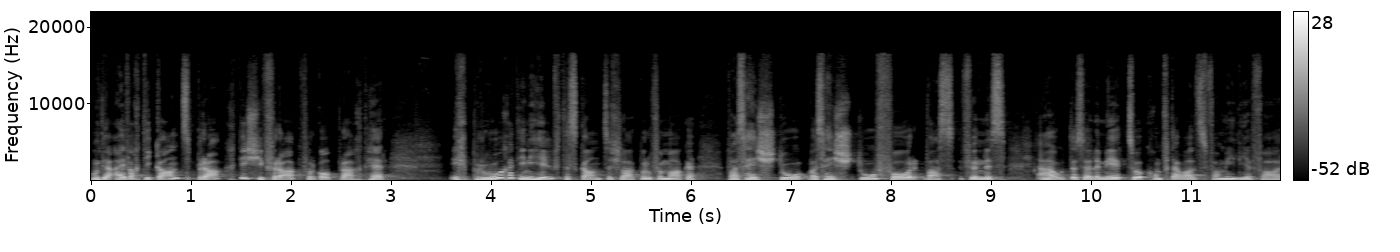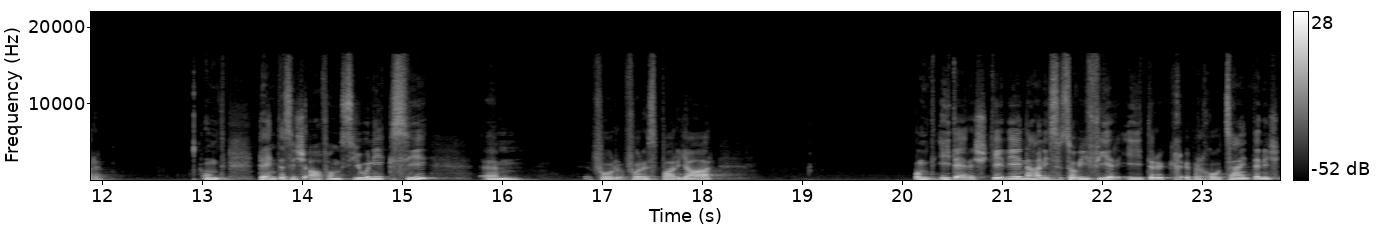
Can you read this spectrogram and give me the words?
Und ja einfach die ganz praktische Frage vor Gott gebracht, Herr, ich brauche deine Hilfe, das Ganze schlägt mir auf den Magen. Was hast du, was hast du vor, was für ein Auto sollen wir in Zukunft auch als Familie fahren? Und dann, das war Anfang Juni, gewesen, ähm, vor, vor ein paar Jahren, und in dieser Stille habe ich so wie vier Eindrücke bekommen. Das eine ist,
